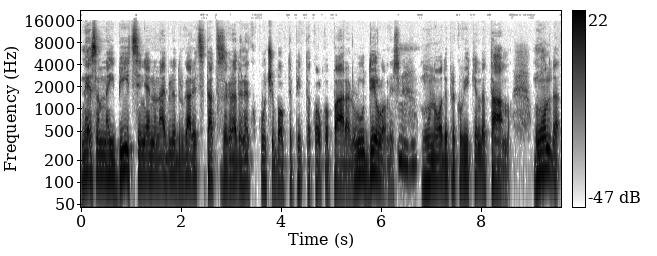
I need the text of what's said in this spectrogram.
Ne znam, na Ibici njena najbolja drugarica, tata zagradio neku kuću, Bog te pita koliko para, ludilo, mislim. Mm -hmm. Ona ode preko vikenda tamo. Onda,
